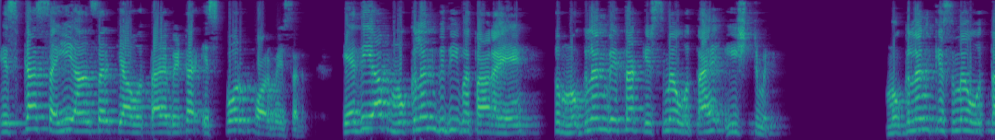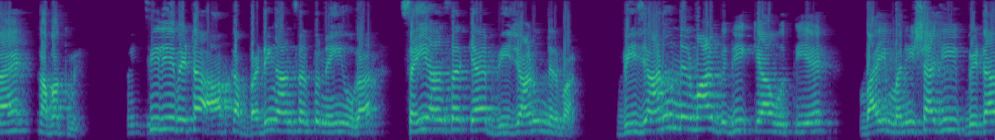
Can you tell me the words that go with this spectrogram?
इसका सही आंसर क्या होता है बेटा? Spore formation. यदि आप मुकलन विधि बता रहे हैं तो मुकलन बेटा किसमें होता है? ईस्ट में। मुकलन किसमें होता है? कबक में। तो इसीलिए बेटा आपका बडिंग आंसर तो नहीं होगा। सही आंसर क्या है? बीजाणु निर्माण। बीजाणु निर्माण विधि क्या होती है? भाई मनीषा जी, बेटा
